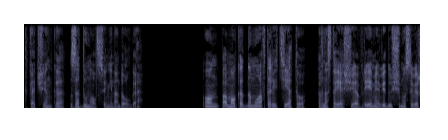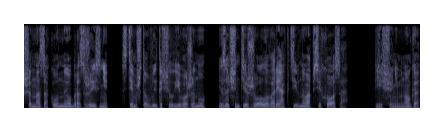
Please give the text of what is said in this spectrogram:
Ткаченко задумался ненадолго. Он помог одному авторитету, в настоящее время ведущему совершенно законный образ жизни, с тем, что вытащил его жену из очень тяжелого реактивного психоза. Еще немного,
